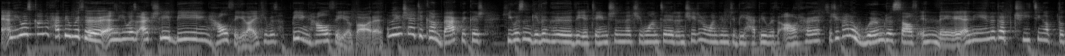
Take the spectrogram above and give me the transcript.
and he was kind of happy with her and he was actually being healthy like he was being healthy about it. And then she had to come back because he wasn't giving her the attention that she wanted and she didn't want him to be happy without her. So she kind of wormed herself in there and he ended up cheating up the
